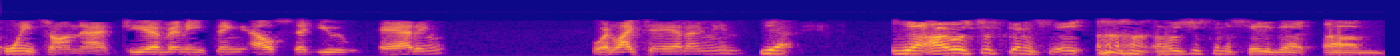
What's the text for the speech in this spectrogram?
points on that. Do you have anything else that you adding? Or like to add i mean? Yeah. Yeah i was just going to say i was just going to say that um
